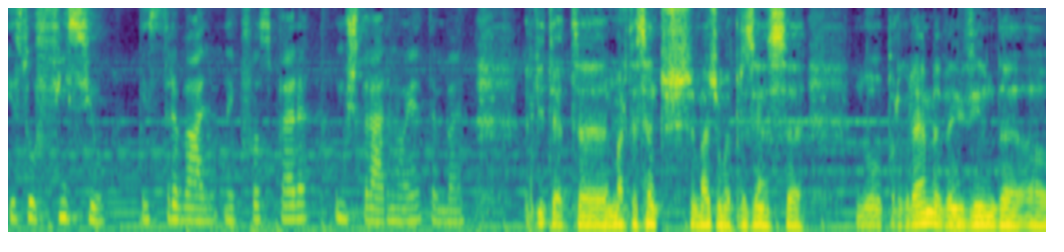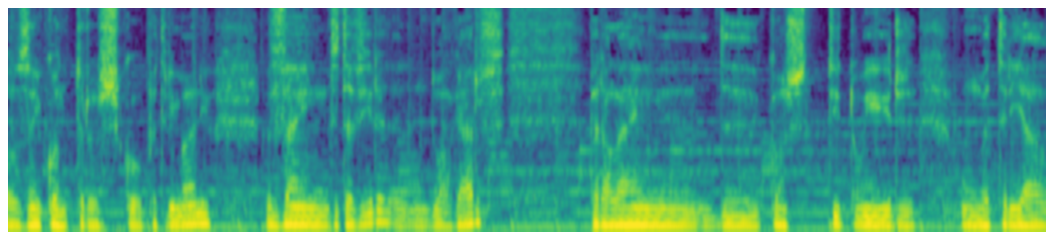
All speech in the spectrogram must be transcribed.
esse ofício, esse trabalho, nem que fosse para o mostrar, não é? Também. Arquiteta Marta Santos, mais uma presença no programa, bem-vinda aos Encontros com o Património. Vem de Tavira, do Algarve, para além eh, de constituir um material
